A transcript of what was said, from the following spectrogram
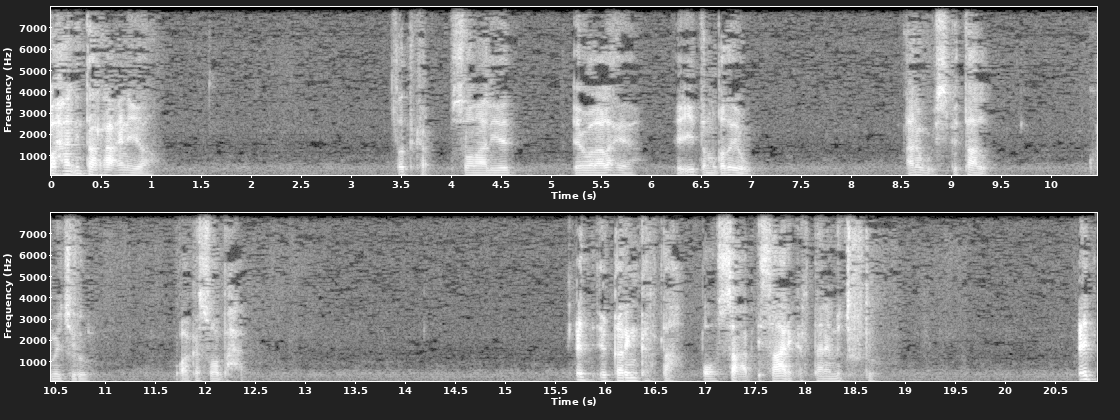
waxaan intaa raacinayaa dadka soomaaliyeed ee walaalahaya ee ii damqadayow anigu isbitaal kuma jiro waa ka soo baxa cid i qarin karta oo sacab i saari kartana ma jirto. Cid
